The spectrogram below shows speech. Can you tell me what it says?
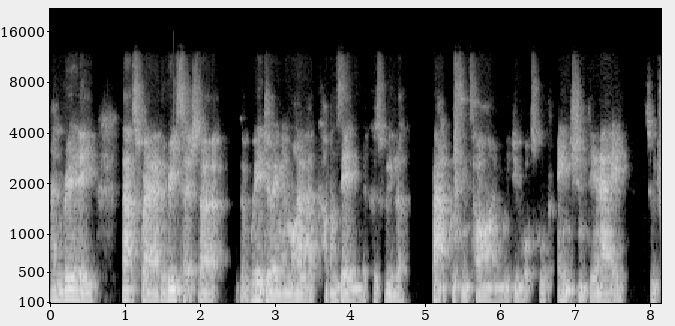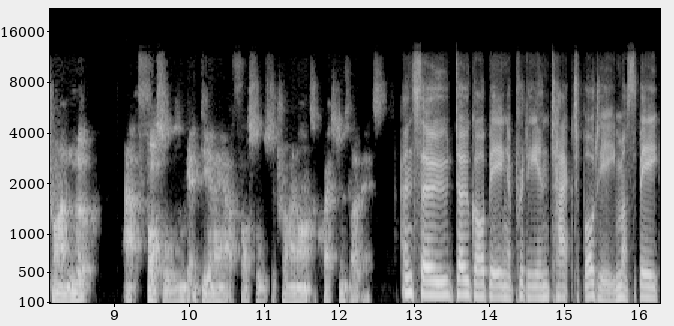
And really, that's where the research that, that we're doing in my lab comes in because we look backwards in time. We do what's called ancient DNA. So we try and look at fossils and get DNA out of fossils to try and answer questions like this. And so, Dogor being a pretty intact body must be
